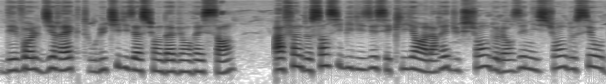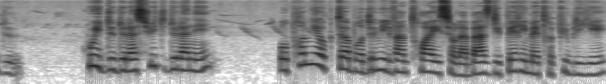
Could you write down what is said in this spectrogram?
des vols directs ou l'utilisation d'avions récents, afin de sensibiliser ses clients à la réduction de leurs émissions de CO2. Quid de la suite de l'année? Au 1er octobre 2023 et sur la base du périmètre publié,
